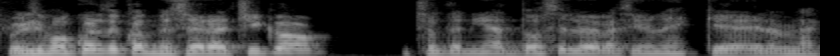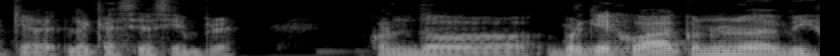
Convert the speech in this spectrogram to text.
Pues yo me acuerdo cuando yo era chico, yo tenía dos celebraciones que eran las que, la que hacía siempre. Cuando, porque jugaba con uno de mis,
